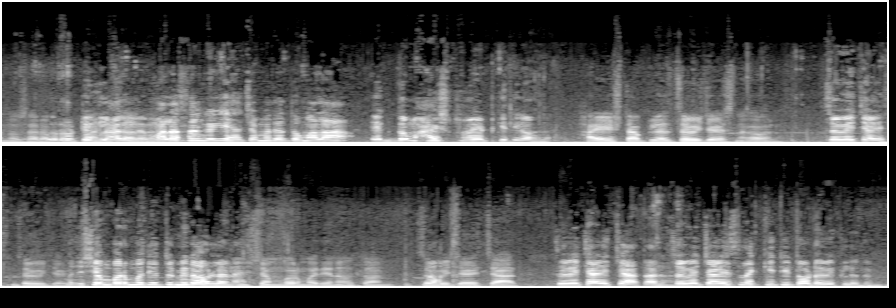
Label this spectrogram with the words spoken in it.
अनुसार आपलं रोटिंग पाणी लागलं. चालू मला सांगा की ह्याच्यामध्ये तुम्हाला एकदम हायस्ट रेट किती गावला? हायेस्ट आपल्याला चव्वेचाळीस न गावला. चव्वेचाळीस. चव्वेचाळीस. म्हणजे शंभरमध्ये तुम्ही गावला नाही? शंभरमध्ये नव्हतो आम्ही. चव्वेचाळीसच्या आत. चव्वेचाळीसच्या आत. आणि चव्वेचाळीस ला किती तोडं विकलं तुम्ही?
